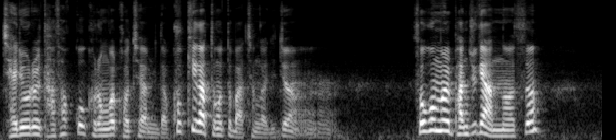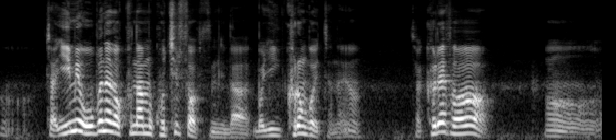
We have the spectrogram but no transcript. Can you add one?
재료를 다 섞고 그런 걸 거쳐야 합니다. 쿠키 같은 것도 마찬가지죠. 어. 소금을 반죽에 안 넣었어? 어, 자 이미 오븐에 넣고 나면 고칠 수 없습니다. 뭐 이 그런 거 있잖아요. 자 그래서 어,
